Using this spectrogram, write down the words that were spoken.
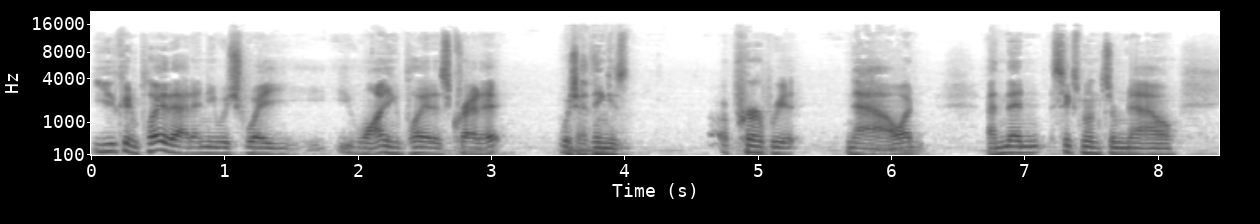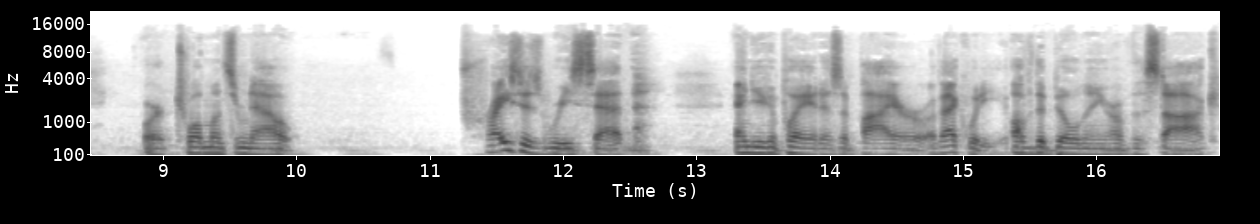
You can play that any which way you want. You can play it as credit, which I think is appropriate now, and and then six months from now, or twelve months from now, prices reset, and you can play it as a buyer of equity of the building or of the stock.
